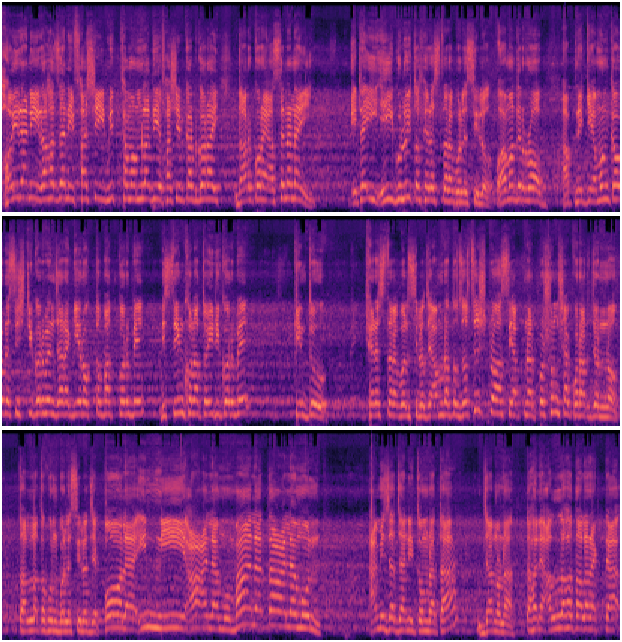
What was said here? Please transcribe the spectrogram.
হয়রানি, রাহাজানি, ফাঁসি, মিথ্যা মামলা দিয়ে ফাঁসির কাঠ গড়াই দাঁড় করায় আছে না নাই? এটাই, এইগুলোই তো ফেরেস্তারা বলেছিল। ও আমাদের রব, আপনি কি এমন কাউরে সৃষ্টি করবেন যারা গিয়ে রক্তপাত করবে, বিশৃঙ্খলা তৈরি করবে? কিন্তু ফেরেস্তারা বলছিল যে, আমরা তো যথেষ্ট আছি আপনার প্রশংসা করার জন্য। তো আল্লাহ তখন বলেছিল যে, কলা ইন্নি আলামু মা লা তা'লামুন। আমি যা জানি তোমরা তা জানো না। তাহলে আল্লাহ তালার একটা,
